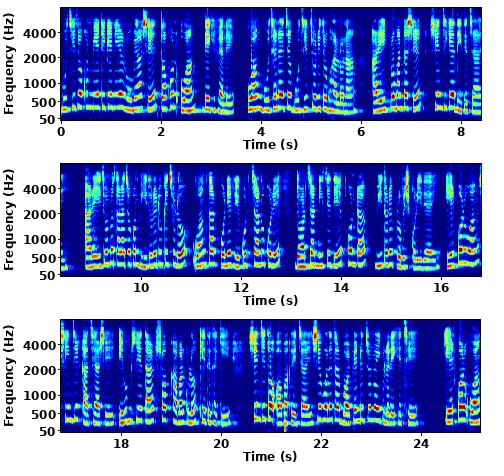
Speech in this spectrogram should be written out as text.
গুচি যখন মেয়েটিকে নিয়ে রুমে আসে, তখন ওয়াং দেখে ফেলে। ওয়াং বুঝে নেয় যে গুচির চরিত্র ভালো না, আর এই প্রমাণটা সে সিনজিকে দিতে চায়। আর এই জন্য তারা যখন ভিতরে ঢুকেছিল, ওয়াং তার ফোনের রেকর্ড চালু করে দরজার নিচে দিয়ে ফোনটা ভিতরে প্রবেশ করিয়ে দেয়। এরপর ওয়াং সিনজির কাছে আসে এবং সে তার সব খাবারগুলো খেতে থাকে। সিনজি তো অবাক হয়ে যায়, সে বলে তার বয়ফ্রেন্ডের জন্য এগুলো রেখেছে। এরপর ওয়াং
